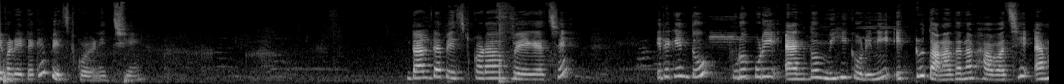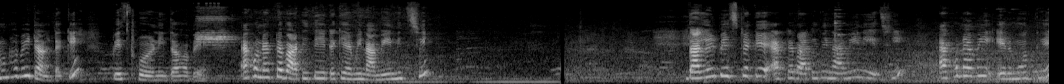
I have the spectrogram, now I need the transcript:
এবার এটাকে পেস্ট করে নিচ্ছি। ডালটা পেস্ট করা হয়ে গেছে। এটা কিন্তু পুরোপুরি একদম মিহি করিনি, একটু দানা দানা ভাব আছে, এমনভাবেই ডালটাকে পেস্ট করে নিতে হবে। এখন একটা বাটিতে এটাকে আমি নামিয়ে নিচ্ছি। ডালের পেস্টটাকে একটা বাটিতে নামিয়ে নিয়েছি। এখন আমি এর মধ্যে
